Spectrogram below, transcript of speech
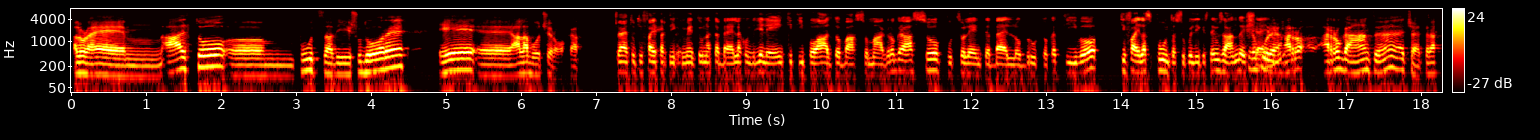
allora è mh, mm, alto, um, puzza di sudore e eh, ha la voce roca. Cioè tu ti fai praticamente una tabella con degli elenchi tipo alto, basso, magro, grasso, puzzolente, bello, brutto, cattivo, ti fai la spunta su quelli che stai usando e scegli. Oppure arro- arrogante, eh, eccetera.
